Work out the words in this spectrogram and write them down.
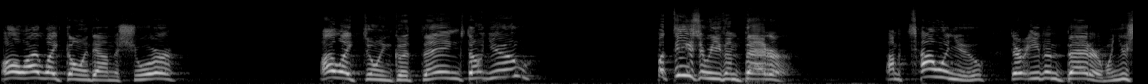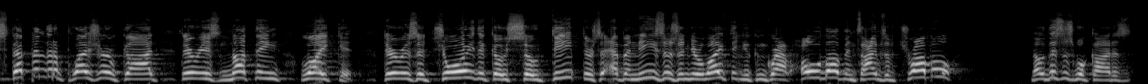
Oh, I like going down the shore. I like doing good things, don't you? But these are even better. I'm telling you, they're even better. When you step into the pleasure of God, there is nothing like it. There is a joy that goes so deep. There's Ebenezer's in your life that you can grab hold of in times of trouble. No, this is what God has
